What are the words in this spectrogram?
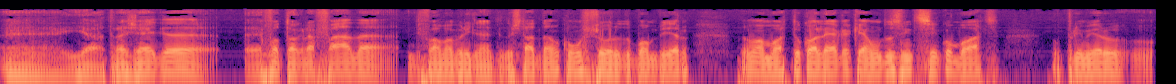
É, e a tragédia é fotografada de forma brilhante no Estadão com o choro do bombeiro numa morte do colega que é um dos 25 mortos o primeiro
